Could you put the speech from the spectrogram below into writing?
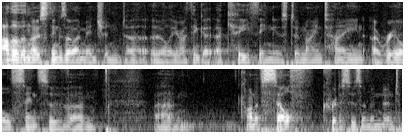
other than those things that I mentioned uh, earlier, I think a, a, key thing is to maintain a real sense of um, um, kind of self criticism and, and, to,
